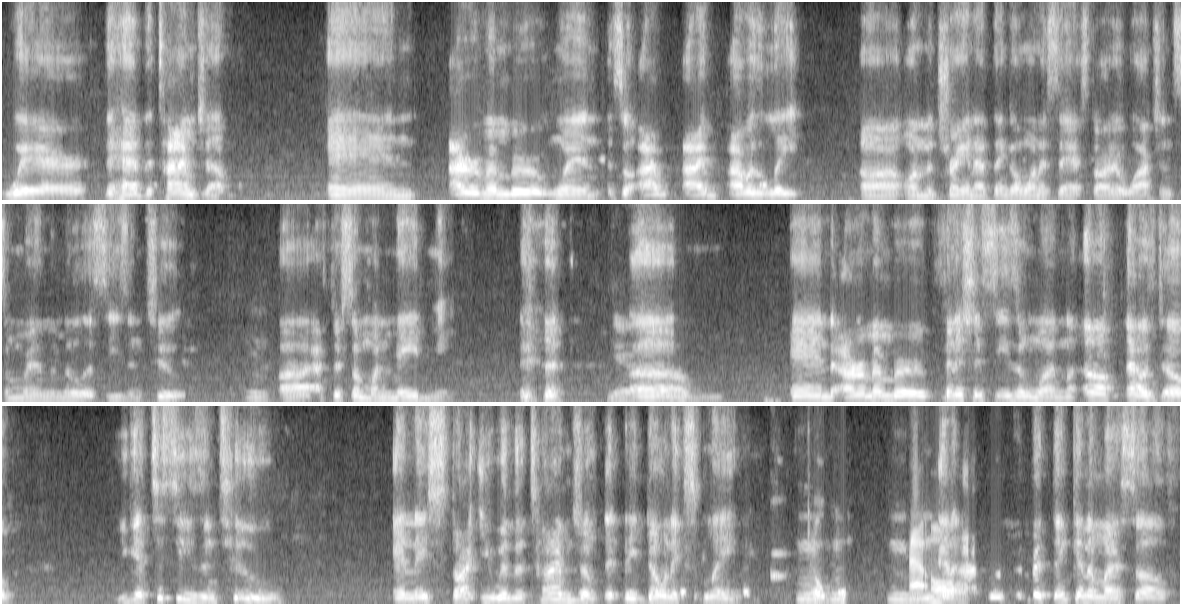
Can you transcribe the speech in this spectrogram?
where they had the time jump and i remember when so i i, I was late uh, on the train i think i want to say i started watching somewhere in the middle of season two mm. uh, after someone made me yeah. um, and i remember finishing season one like, oh that was dope you get to season two and they start you with a time jump that they don't explain nope Mm-hmm. and I remember thinking to myself,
